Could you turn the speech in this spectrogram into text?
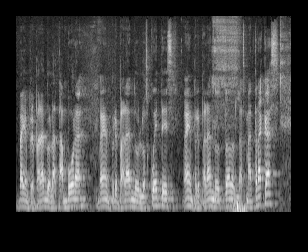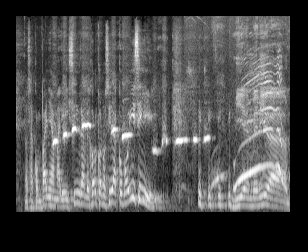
vayan preparando la tambora, vayan preparando los cohetes, vayan preparando todas las matracas. Nos acompaña María Isidra, mejor conocida como Easy. Bienvenida.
